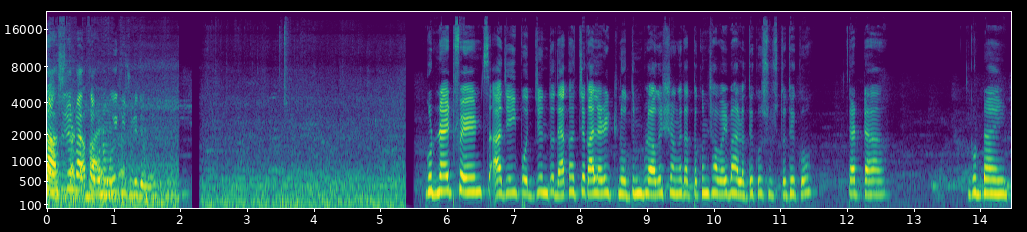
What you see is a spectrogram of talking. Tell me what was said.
ভাত খাব না খিচুড়ি দেবে। গুড নাইট ফ্রেন্ডস আজ এই পর্যন্ত দেখা হচ্ছে কাল আর একটি নতুন ব্লগের সঙ্গে। ততক্ষণ সবাই ভালো থেকো সুস্থ থেকো। টাটা। গুড নাইট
